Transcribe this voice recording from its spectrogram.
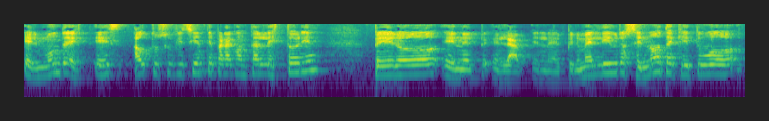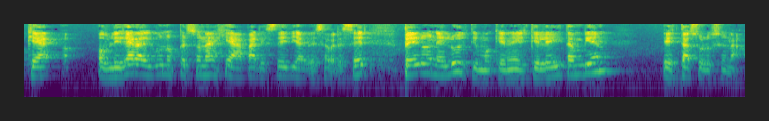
el mundo es, autosuficiente para contar la historia, pero en el, en, en el primer libro se nota que tuvo que obligar a algunos personajes a aparecer y a desaparecer, pero en el último, que en el que leí también, está solucionado.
